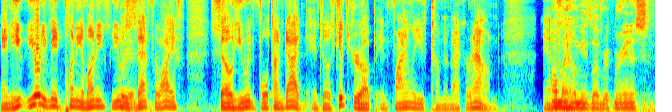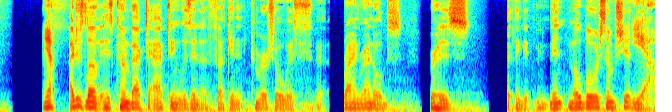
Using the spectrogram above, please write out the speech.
And he, he already made plenty of money. He was Oh, yeah. set for life, so he went full time dad until his kids grew up, and finally he's coming back around. And All my homies love Rick Moranis. Yeah. I just love his comeback to acting was in a fucking commercial with uh, Ryan Reynolds for his, I think it Mint Mobile or some shit. Yeah,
